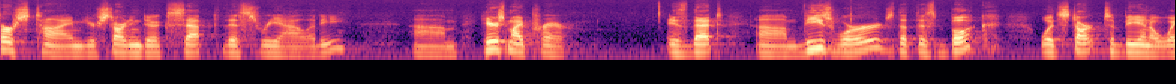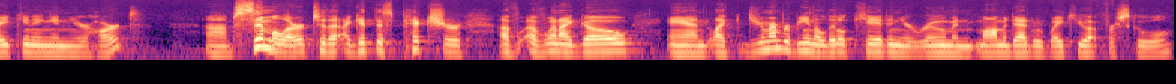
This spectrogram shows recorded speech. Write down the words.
first time you're starting to accept this reality, um, here's my prayer is that um, these words, that this book would start to be an awakening in your heart. Um, similar to that, I get this picture of, of when I go and, like, do you remember being a little kid in your room and mom and dad would wake you up for school?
